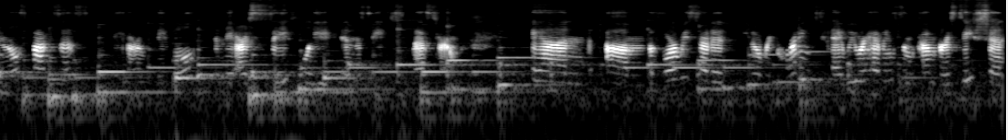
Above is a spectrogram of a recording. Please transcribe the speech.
in those boxes. They are labeled and they are safely in the safe classroom. And um, before we started, you know, recording today, we were having some conversation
